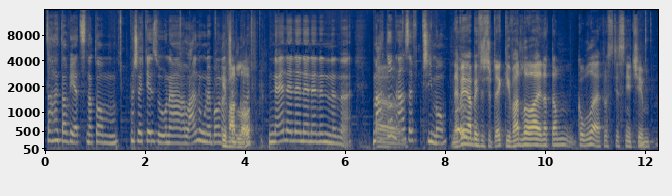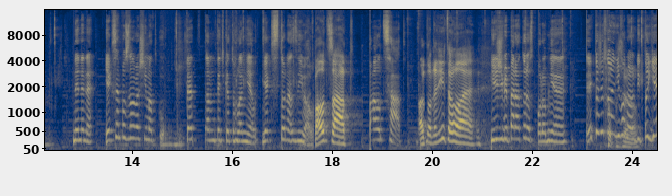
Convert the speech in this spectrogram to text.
Tahle ta věc na tom řetězu, na lanu nebo na Kivadlo? Ne, ne, ne, ne, ne, ne, ne, ne. Má to Eh. název přímo. Nevím, já bych řekl, že to je kivadlo a je na tam koule prostě s něčím. Ne, ne, ne. Jak jsem poznal vaši matku? Ted tam teďka tohle měl. Jak jsi to nazýval? Palcát! Palcát. Ale to není tohle. Ježíš, vypadá to dost podobně. Jak to, že to není Dobře, ono? no. To je?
